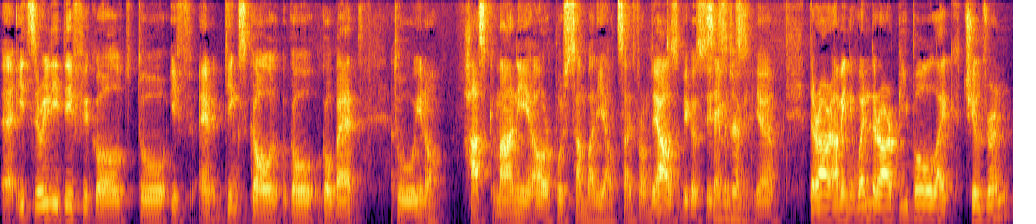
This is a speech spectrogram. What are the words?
uh, it's really difficult to if uh, things go go go bad to you know ask money or push somebody outside from the house because it's, Same in Germany. yeah there are i mean when there are people like children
